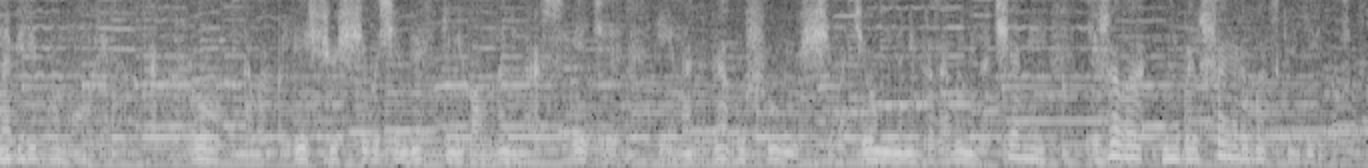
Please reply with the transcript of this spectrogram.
На берегу моря, огромного, плещущегося мягкими волнами на рассвете и иногда бушующего темными грозовыми ночами, лежала небольшая рыбацкая деревушка.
